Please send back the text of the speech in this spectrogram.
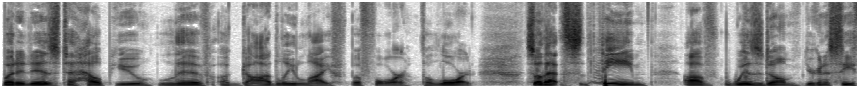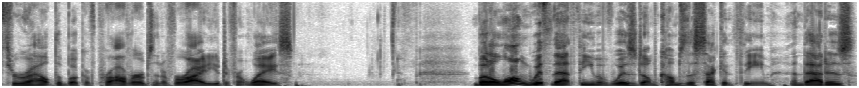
but it is to help you live a godly life before the Lord. So that theme of wisdom you're going to see throughout the book of Proverbs in a variety of different ways. But along with that theme of wisdom comes the second theme, and that is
